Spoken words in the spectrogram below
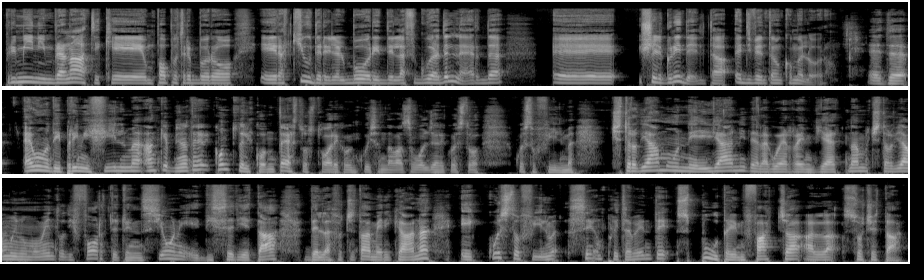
primini imbranati che un po' potrebbero eh, racchiudere gli albori della figura del nerd scelgono i Delta e diventano come loro. Ed è uno dei primi film, anche bisogna tenere conto del contesto storico in cui si andava a svolgere questo, questo film. Ci troviamo negli anni della guerra in Vietnam, ci troviamo in un momento di forte tensione e di serietà della società americana e questo film semplicemente sputa in faccia alla società.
